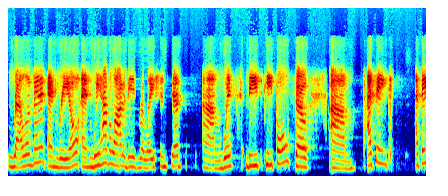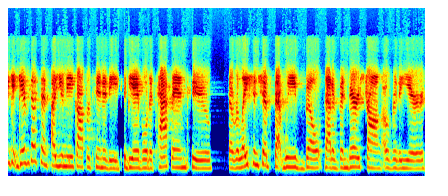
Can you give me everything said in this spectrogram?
relevant and real, and we have a lot of these relationships um, with these people. So, um, I think I think it gives us an, a unique opportunity to be able to tap into the relationships that we've built that have been very strong over the years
